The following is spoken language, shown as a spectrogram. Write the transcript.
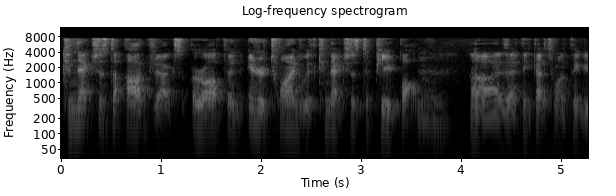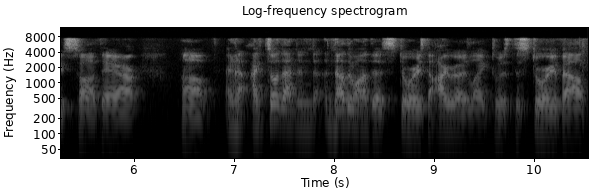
connections to objects are often intertwined with connections to people. Mm-hmm. Uh, I think that's one thing you saw there. Uh, and I saw that in another one of the stories that I really liked was the story about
